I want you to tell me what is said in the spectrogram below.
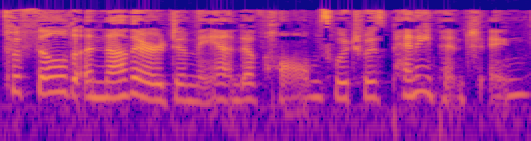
fulfilled another demand of Holmes, which was penny pinching.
